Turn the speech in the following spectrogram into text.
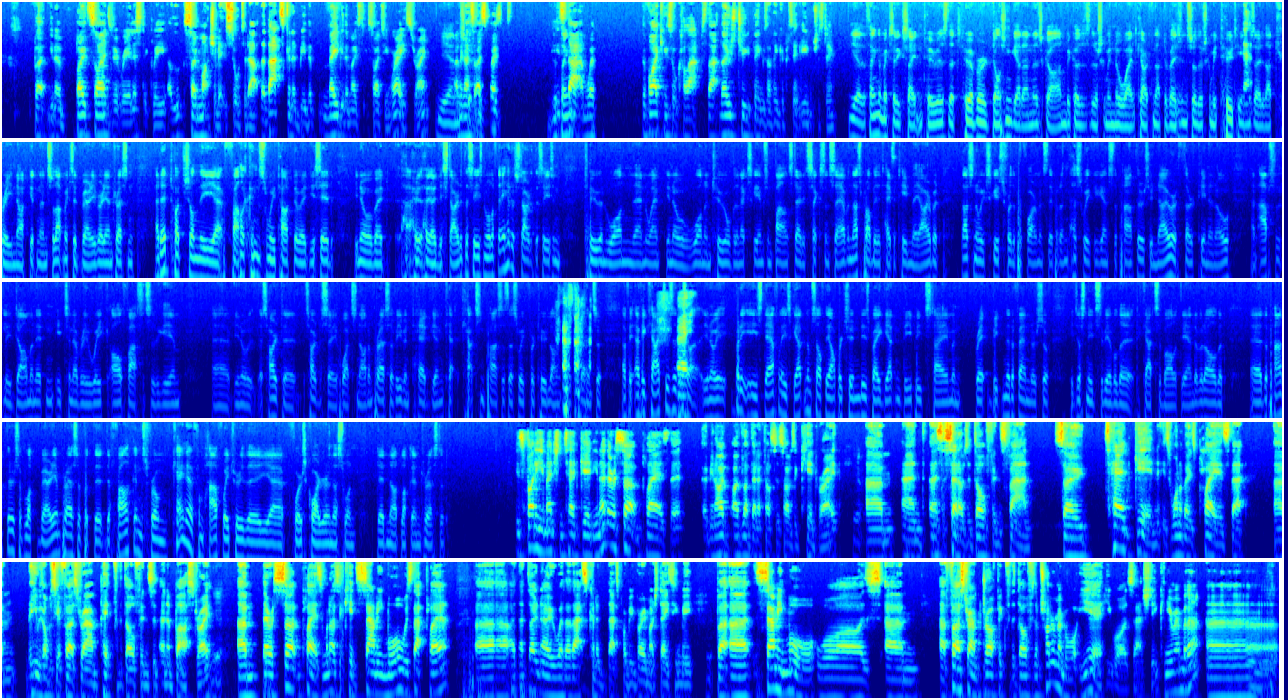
But you know, both sides of it, realistically, so much of it is sorted out that that's going to be the maybe the most exciting race, right? Yeah, I mean, I, I suppose the it's thing- that and whether the Vikings will collapse. That those two things, I think, are particularly interesting. Yeah, the thing that makes it exciting too is that whoever doesn't get in is gone because there's going to be no wild card in that division. So there's going to be two teams Yeah. out of that three not getting in. So that makes it very, very interesting. I did touch on the uh, Falcons when we talked about. You said you know about how, how they started the season. Well, if they had started the season two and one, then went you know one and two over the next games and balanced out at six and seven, that's probably the type of team they are. But that's no excuse for the performance they put in this week against the Panthers, who now are thirteen and zero and absolutely dominating each and every week, all facets of the game. Uh, you know, it's hard to it's hard to say what's not impressive. Even Ted Ginn ca- catching passes this week for two long touchdowns. so if he, if he catches it, Hey. uh, you know, he, but he, he's definitely he's getting himself the opportunities by getting deep each time and bre- beating the defender. So he just needs to be able to, to catch the ball at the end of it all. But uh, the Panthers have looked very impressive, but the, the Falcons from kind of from halfway through the uh, first quarter in this one did not look interested. It's funny you mentioned Ted Ginn. You know, there are certain players that I mean, I've, I've loved NFL since I was a kid, right? Yeah. Um, and as I said, I was a Dolphins fan. So Ted Ginn is one of those players that um, he was obviously a first round pick for the Dolphins and, and a bust, right? Yeah. Um, there are certain players, and when I was a kid, Sammy Moore was that player. Uh, and I don't know whether that's kind of that's probably very much dating me, but uh, Sammy Moore was um, a first round draft pick for the Dolphins. I'm trying to remember what year he was actually. Can you remember that? Uh,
